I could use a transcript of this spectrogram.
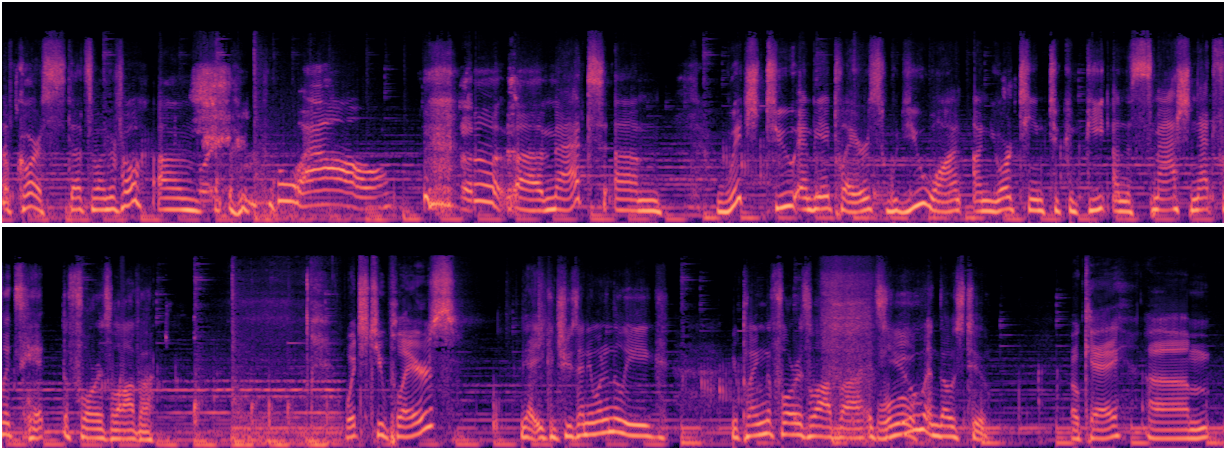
of course. That's wonderful. Um, Wow. uh, Matt, um, which two NBA players would you want on your team to compete on the smash Netflix hit "The Floor Is Lava"? Which two players? Yeah, you can choose anyone in the league. You're playing the floor is lava. It's Whoa. you and those two. Okay. Um,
